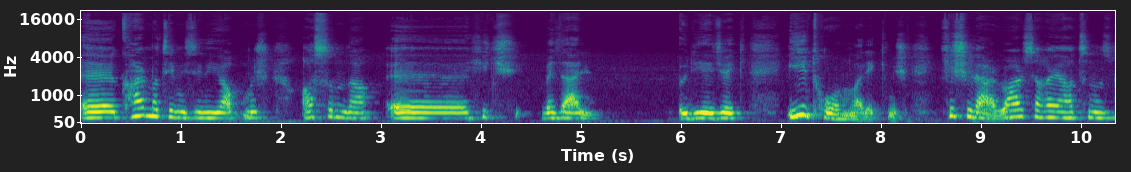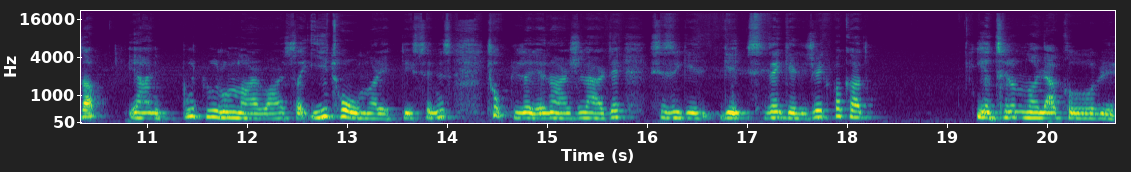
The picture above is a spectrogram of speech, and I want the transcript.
e, karma temizliğini yapmış aslında e, hiç bedel ödeyecek iyi tohumlar ekmiş kişiler varsa hayatınızda yani bu durumlar varsa iyi tohumlar ektiyseniz çok güzel enerjilerde sizi gel, gel, size gelecek. Fakat yatırımla alakalı olabilir,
